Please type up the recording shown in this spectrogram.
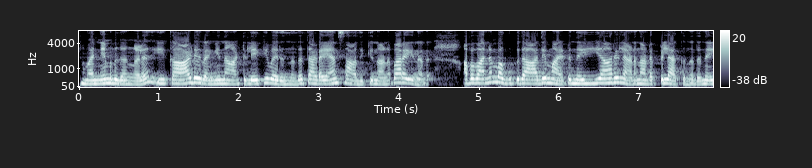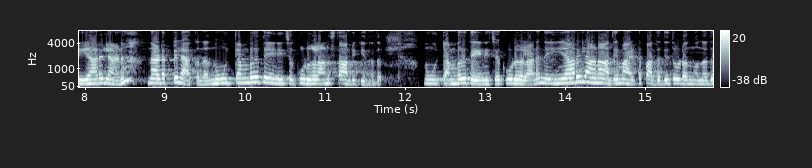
വന്യമൃഗങ്ങൾ ഈ കാടിറങ്ങി നാട്ടിലേക്ക് വരുന്നത് തടയാൻ സാധിക്കുമെന്നാണ് പറയുന്നത്. അപ്പോൾ വനം വകുപ്പ് ഇത് ആദ്യമായിട്ട് നെയ്യാറിലാണ് നടപ്പിലാക്കുന്നത്. നെയ്യാറിലാണ് നടപ്പിലാക്കുന്നത്. നൂറ്റമ്പത് തേനീച്ചക്കൂടുകളാണ് സ്ഥാപിക്കുന്നത്. നൂറ്റമ്പത് തേനീച്ചക്കൂടുകളാണ് നെയ്യാറിലാണ് ആദ്യമായിട്ട് പദ്ധതി തുടങ്ങുന്നത്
